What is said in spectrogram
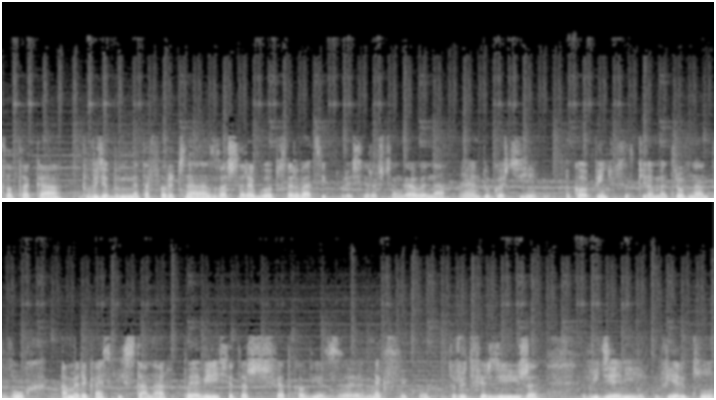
to taka, powiedziałbym, metaforyczna nazwa szeregu obserwacji, które się rozciągały na e, długości około 500 km na dwóch amerykańskich stanach. Pojawili się też świadkowie z Meksyku, którzy twierdzili, że widzieli wielki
